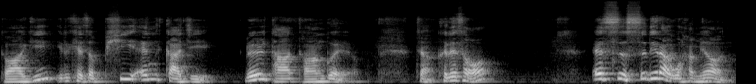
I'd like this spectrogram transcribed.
더하기 이렇게 해서 PN까지를 다 더한 거예요. 자, 그래서 S3라고 하면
